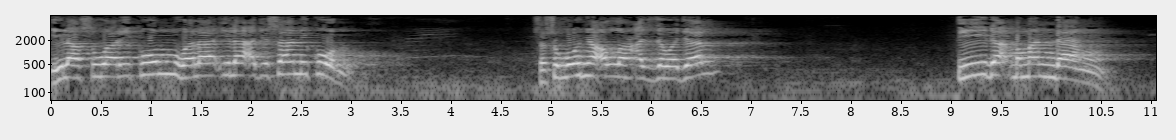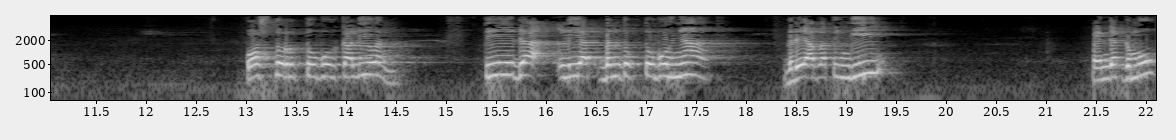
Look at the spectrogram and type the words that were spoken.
ila suwarikum wala ila ajsamikum. Sesungguhnya Allah Azza wa Jal tidak memandang postur tubuh kalian, tidak lihat bentuk tubuhnya, Gede apa tinggi? Pendek gemuk?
